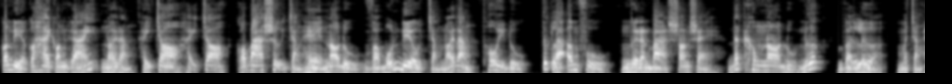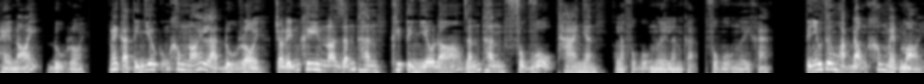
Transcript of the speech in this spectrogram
Con đỉa có hai con gái nói rằng hãy cho, hãy cho, có ba sự chẳng hề no đủ và bốn điều chẳng nói rằng thôi đủ. Tức là âm phủ, người đàn bà son sẻ, đất không no đủ nước và lửa mà chẳng hề nói đủ rồi. Ngay cả tình yêu cũng không nói là đủ rồi, cho đến khi nó dấn thân, khi tình yêu đó dấn thân phục vụ tha nhân, là phục vụ người lân cận, phục vụ người khác. Tình yêu thương hoạt động không mệt mỏi,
